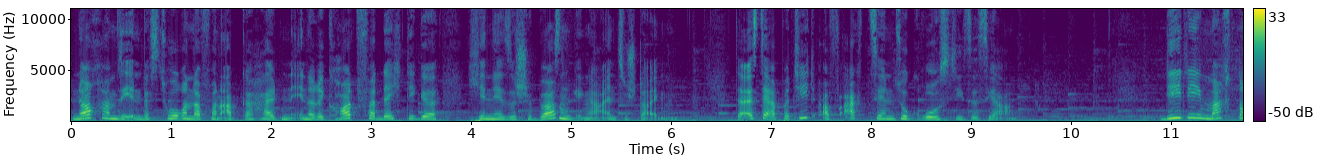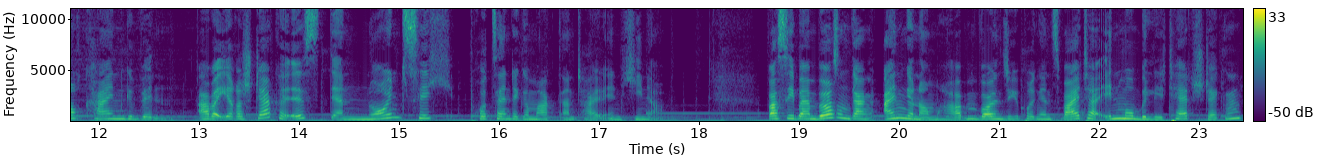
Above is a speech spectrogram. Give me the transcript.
noch haben sie Investoren davon abgehalten, in rekordverdächtige chinesische Börsengänge einzusteigen. Da ist der Appetit auf Aktien zu groß dieses Jahr. Didi macht noch keinen Gewinn, aber ihre Stärke ist der 90-prozentige Marktanteil in China. Was sie beim Börsengang eingenommen haben, wollen sie übrigens weiter in Mobilität stecken,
